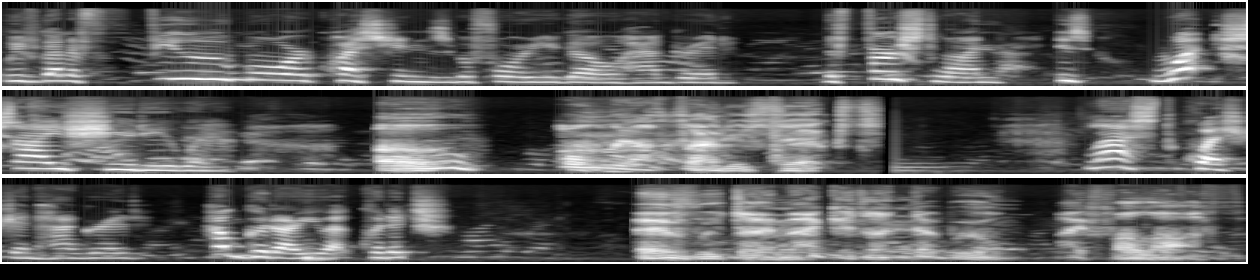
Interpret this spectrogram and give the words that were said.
We've got a few more questions before you go, Hagrid. The first one is what size shoe do you wear? Oh, only a 36. Last question, Hagrid. How good are you at Quidditch? Every time I get on the broom, I fall off.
